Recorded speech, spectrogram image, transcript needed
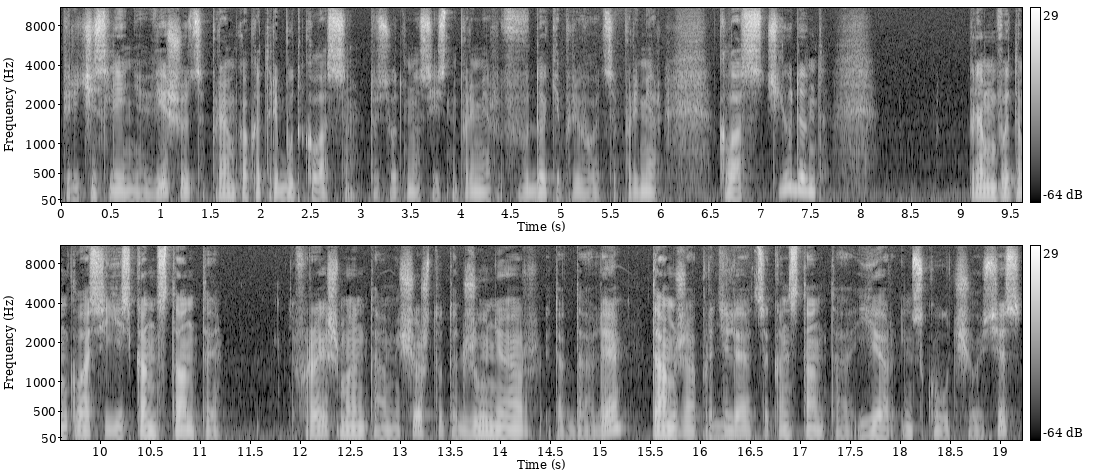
перечисления вешаются прям как атрибут класса. То есть вот у нас есть, например, в доке приводится пример класс student. Прямо в этом классе есть константы freshman, там еще что-то, junior и так далее – там же определяется константа year in school choices.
